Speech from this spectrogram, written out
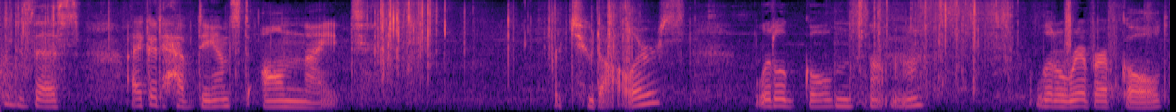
What is this? I could have danced all night for two dollars. Little golden something. Little river of gold.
